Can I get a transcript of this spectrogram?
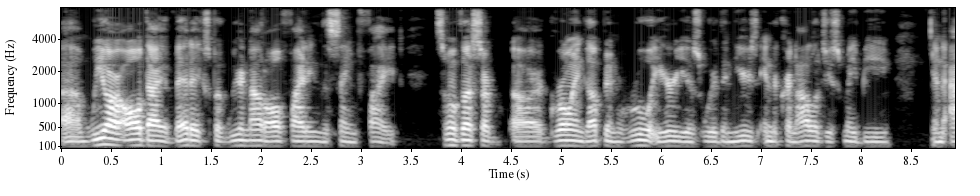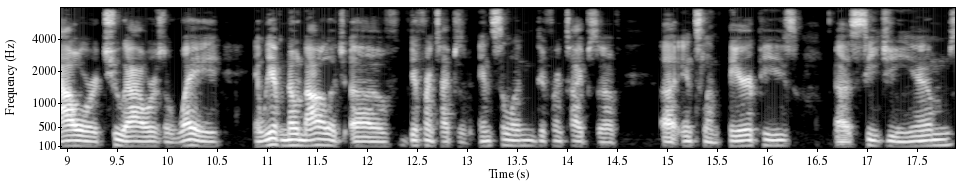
um, we are all diabetics, but we're not all fighting the same fight. Some of us are, are growing up in rural areas where the nearest endocrinologist may be an hour or two hours away, and we have no knowledge of different types of insulin, different types of uh, insulin therapies, uh, CGMs.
